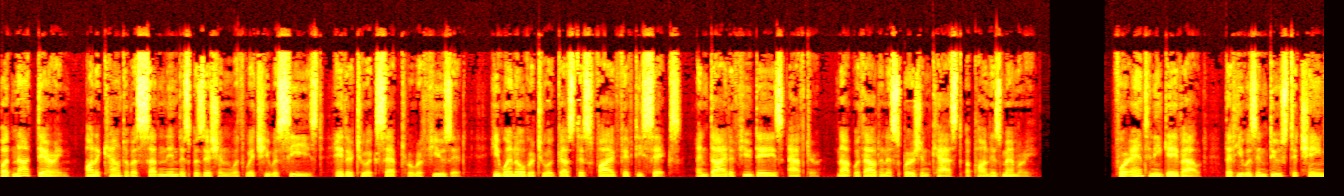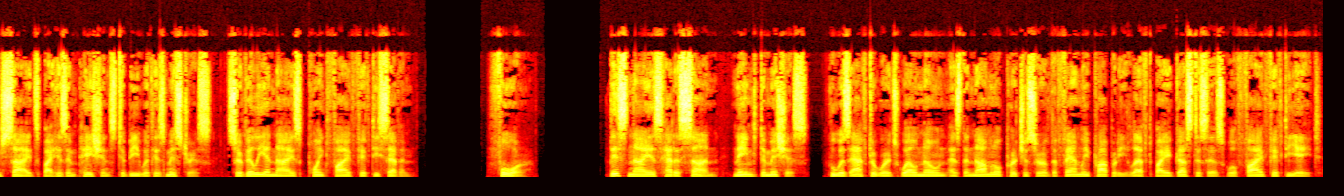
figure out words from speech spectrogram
But not daring, on account of a sudden indisposition with which he was seized, either to accept or refuse it, he went over to Augustus 556, and died a few days after, not without an aspersion cast upon his memory. For Antony gave out, that he was induced to change sides by his impatience to be with his mistress, Servilia Nais. 557. 4. This Gnaeus had a son, named Domitius, who was afterwards well known as the nominal purchaser of the family property left by Augustus as will 558.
